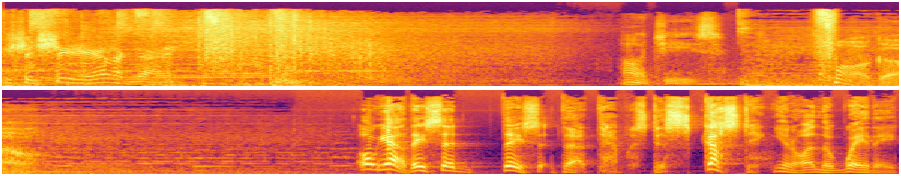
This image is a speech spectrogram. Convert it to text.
You should see the other guy. Oh, geez. Fargo. Oh yeah, they said they said that that was disgusting, you know, and the way they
